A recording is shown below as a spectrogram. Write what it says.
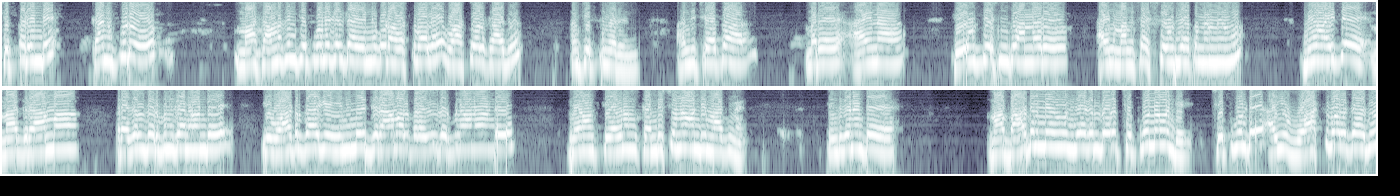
చెప్పారండి. కానీ ఇప్పుడు మా సమస్యను చెప్పుకునే వెళ్తే అవన్నీ కూడా వాస్తవాలే వాస్తవాలు కాదు అని చెప్తున్నారండి. అందుచేత మరి ఆయన ఏ ఉద్దేశంతో అన్నారో ఆయన మనసాక్షి ఎక్స్క్యూట్ చేస్తున్నాం మేము. మేమైతే మా గ్రామ ప్రజల తరపున కానివ్వండి ఈ వాటర్ తాగే ఎనిమిది గ్రామాల ప్రజల తరపున ఉండి. మేము తీవ్రం ఖండిస్తున్నామండి మాటని. ఎందుకనంటే మా బాధను మేము విలేకరుల ద్వారా చెప్పుకున్నామండి. చెప్పుకుంటే అవి వాస్తవాలు కాదు.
